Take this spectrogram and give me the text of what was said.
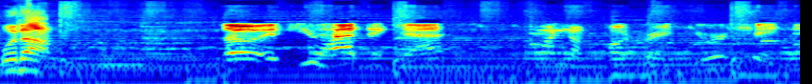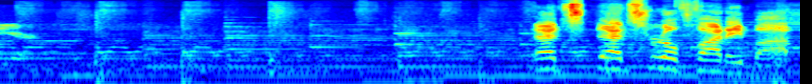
What up? So if you had to guess, who won the foot race? You or Shazier? That's that's real funny, Bob.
